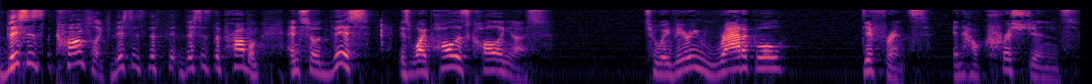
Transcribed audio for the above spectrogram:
This is the conflict. This is the, th- this is the problem. And so, this is why Paul is calling us to a very radical difference in how Christians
